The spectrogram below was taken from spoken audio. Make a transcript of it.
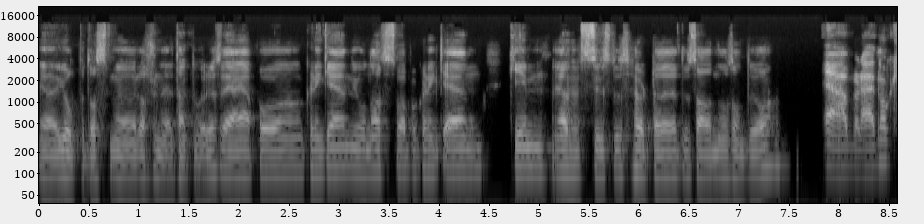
hjulpet oss med å rasjonere tankene våre. Så jeg er på klink 1, Jonas var på klink 1, Kim, jeg syns du hørte du sa noe sånt du òg? Jeg ble nok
